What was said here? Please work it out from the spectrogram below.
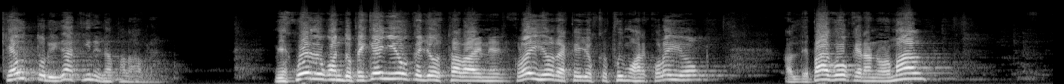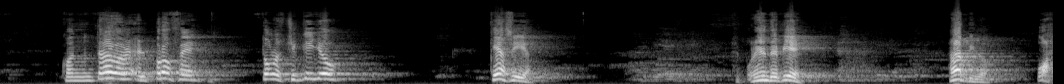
¿qué autoridad tiene la palabra? Me acuerdo cuando pequeño que yo estaba en el colegio, de aquellos que fuimos al colegio, al de pago, que era normal. Cuando entraba el profe, todos los chiquillos, ¿qué hacía? Se ponían de pie. Rápido. ¡Buah!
